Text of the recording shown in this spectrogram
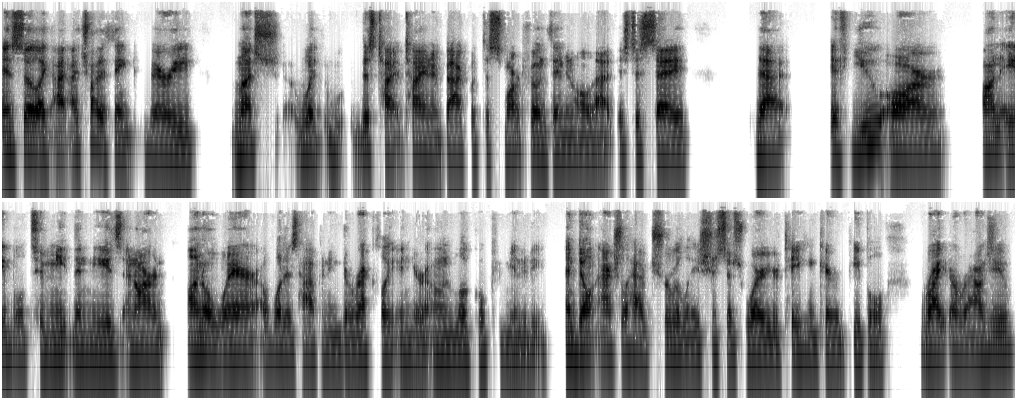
And so like I, I try to think very much what this tie, tying it back with the smartphone thing and all that is to say that if you are unable to meet the needs and are unaware of what is happening directly in your own local community and don't actually have true relationships where you're taking care of people right around you,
